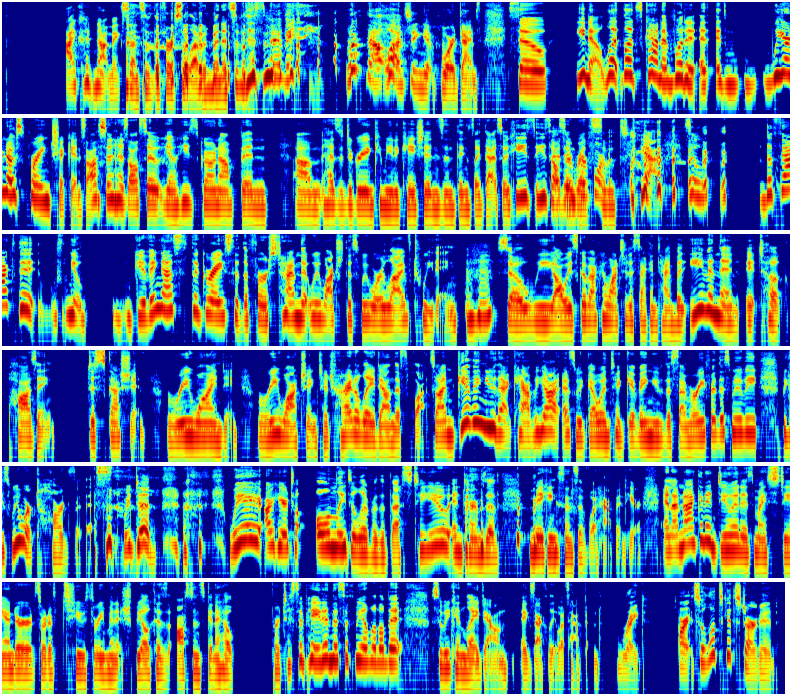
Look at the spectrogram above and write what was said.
I could not make sense of the first 11 minutes of this movie without watching it four times. So, you know, let let's kind of put it. It's, we are no spring chickens. Austin has also, you know, he's grown up and um, has a degree in communications and things like that. So he's he's also read some. Yeah. So the fact that you know giving us the grace that the first time that we watched this, we were live tweeting. Mm-hmm. So we always go back and watch it a second time. But even then, it took pausing, discussion, rewinding, rewatching to try to lay down this plot. So I'm giving you that caveat as we go into giving you the summary for this movie because we worked hard for this. We did. we are here to only deliver the best to you in terms of making sense of what happened here. And I'm not going to do it as my standard sort of two, three minute spiel because Austin's going to help participate in this with me a little bit so we can lay down exactly what's happened. Right. All right. So let's get started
